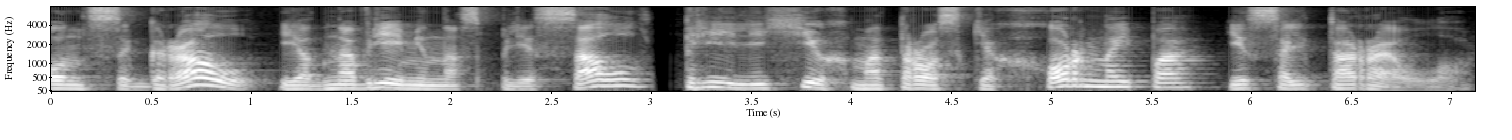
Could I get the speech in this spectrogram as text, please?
Он сыграл и одновременно сплясал три лихих матросских хорнайпа и сальтарелло.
